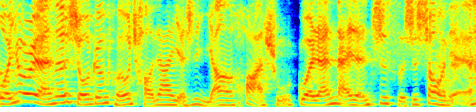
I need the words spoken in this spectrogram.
我幼儿园的时候跟朋友吵架也是一样的话术，果然男人至死是少年呀、”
